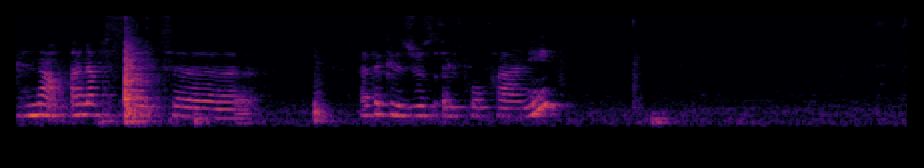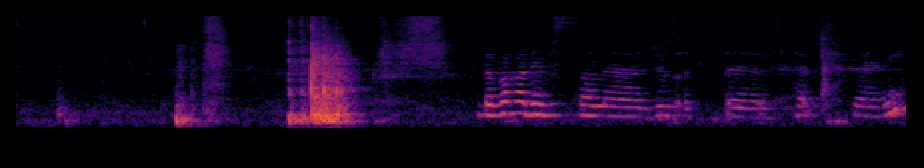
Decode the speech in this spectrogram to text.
هنا أنا فصلت هذاك الجزء الفوقاني. دابا غادي نفصل الجزء الثاني.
